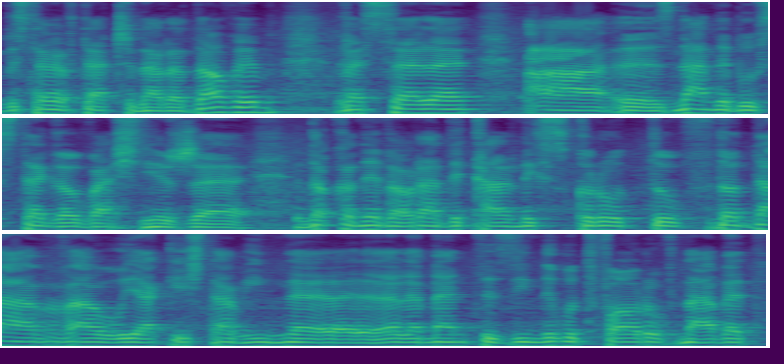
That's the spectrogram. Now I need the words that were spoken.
wystawiał w Teatrze Narodowym wesele, a znany był z tego właśnie, że dokonywał radykalnych skrótów, dodawał jakieś tam inne elementy z innych utworów nawet,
